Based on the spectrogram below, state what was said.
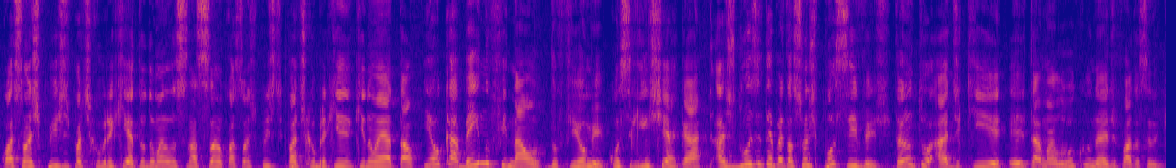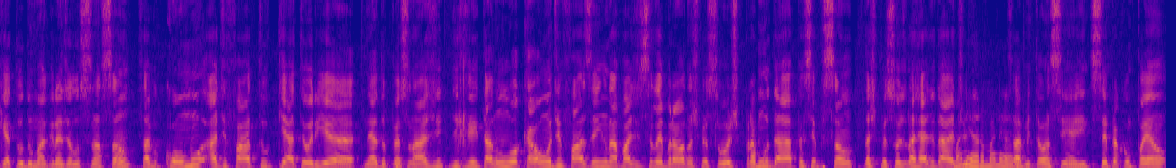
quais são as pistas pra descobrir que é tudo uma alucinação, quais são as pistas pra descobrir que, que não é tal. E eu acabei no final do filme conseguir enxergar as duas interpretações possíveis. Tanto a de que ele tá maluco, né? De fato, assim, que é tudo uma grande alucinação, sabe? Como a de fato que é a teoria, né, do personagem de que ele tá num local onde fazem lavagem cerebral nas pessoas pra mudar a percepção das pessoas da realidade. Maneiro, maneiro. Sabe? Então, assim, a gente sempre acompanha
